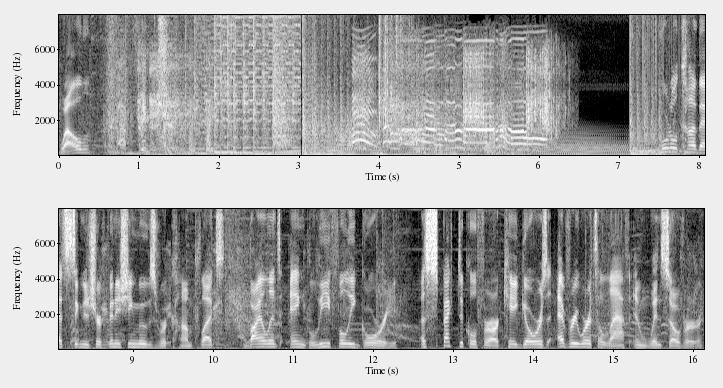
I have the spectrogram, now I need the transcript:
well, finish it. Mortal Kombat's signature finishing moves were complex, violent, and gleefully gory, a spectacle for arcade goers everywhere to laugh and wince over.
